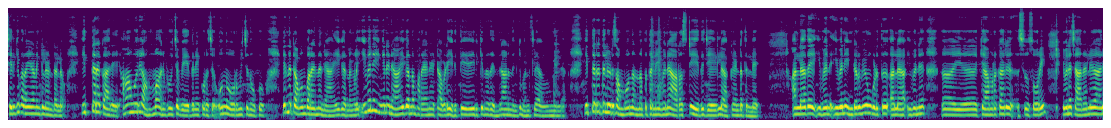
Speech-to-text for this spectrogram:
ശരിക്കും പറയുകയാണെങ്കിൽ ഉണ്ടല്ലോ ഇത്തരക്കാരെ ആ ഒരു അമ്മ അനുഭവിച്ച വേദനയെക്കുറിച്ച് ഒന്ന് ഓർമ്മിച്ച് നോക്കൂ. എന്നിട്ട് അവൻ പറയുന്ന ന്യായീകരണങ്ങൾ ഇവനെ ഇങ്ങനെ ന്യായീകരണം പറയാനായിട്ട് അവിടെ ഇരുത്തിയിരിക്കുന്നത് എന്തിനാണെന്ന് എനിക്ക് മനസ്സിലാകുന്നില്ല ഇത്തരത്തിലൊരു സംഭവം നടന്നപ്പോൾ തന്നെ ഇവനെ അറസ്റ്റ് ചെയ്ത് ജയിലിലാക്കേണ്ടതല്ലേ? അല്ലാതെ ഇവൻ ഇവന് ഇന്റർവ്യൂവും കൊടുത്ത് അല്ല ഇവന് ക്യാമറക്കാർ സോറി ഇവനെ ചാനലുകാർ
